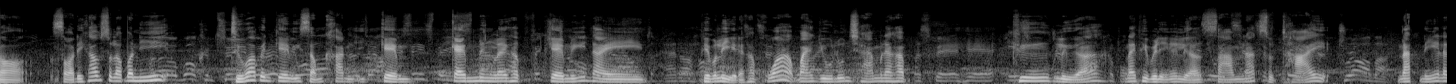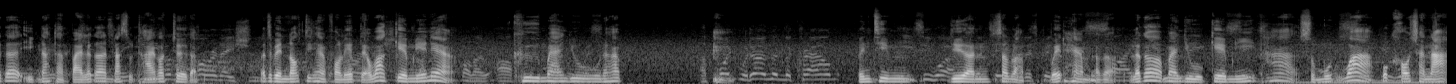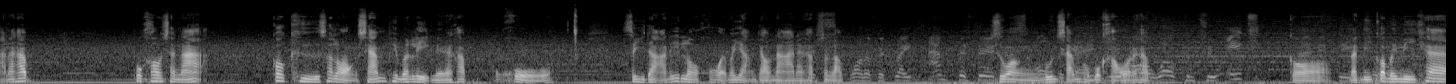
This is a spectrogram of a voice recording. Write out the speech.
ก็สวัสดีครับสำหรับวันนี้ถือว่าเป็นเกมอีกสำคัญอีกเกมเกมหนึ่งเลยครับ เกมนี้ในพรีเมียร์ลีกนะครับเพราะว่าแมนยูลุ้นแชมป์นะครับ คือเหลือในพรีเมียร์ลีกเหลือ 3 นัดสุดท้าย นัดนี้แล้วก็อีกนัดถัดไปแล้วก็นัดสุดท้ายก็เจอกับก็จะเป็นน็อตติงแฮมฟอร์เรสแต่ว่าเกมนี้เนี่ยคือแมนยูนะครับ เป็นทีมเยือนสำหรับเวสต์แฮมแล้วก็แล้วก็แมนยูเกมนี้ถ้าสมมุติว่าพวกเขาชนะนะครับ วกเขาชนะก็คือฉลองแชมป์พรีเมียร์ลีกเลยนะครับ โอ้โห ซีดานนี่รอคอยมาอย่างยาวนานนะครับสำหรับช่วงลุ้นแชมป์ของพวกเขานะครับ ก็นัดนี้ก็ไม่มีแค่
